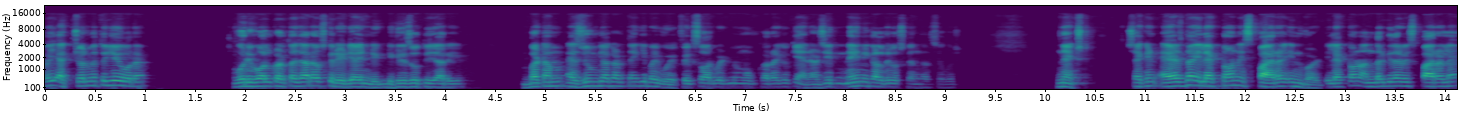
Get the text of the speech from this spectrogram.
भाई एक्चुअल में तो ये हो रहा है। वो रिवॉल्व करता जा रहा है, उसकी रेडिया डिक्रीज होती जा रही है। बट हम एज्यूम क्या करते हैं कि भाई वो फिक्स ऑर्बिट में मूव कर रहा है क्योंकि एनर्जी नहीं निकल रही उसके अंदर से कुछ। Next second as the electron spiral inward electron अंदर की तरफ़ स्पायरल है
